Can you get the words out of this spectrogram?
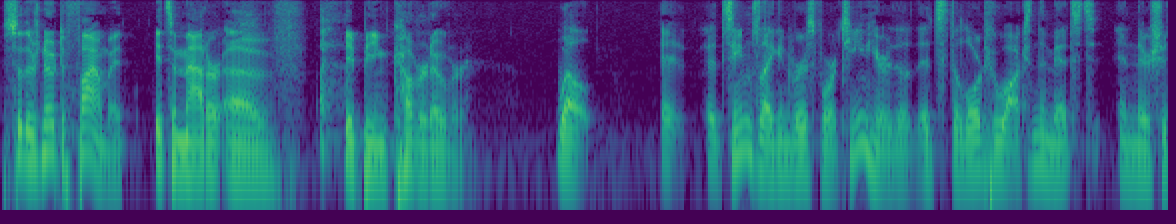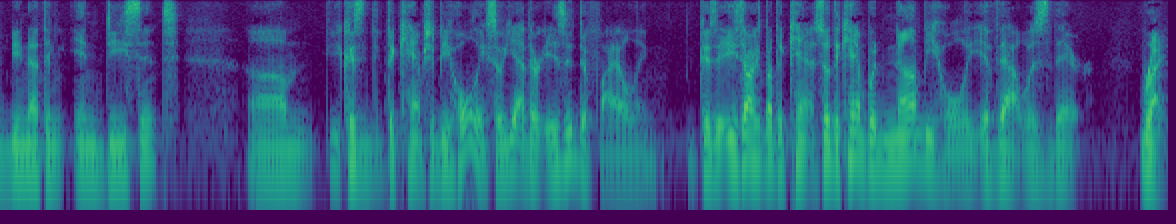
So there's no defilement. It's a matter of it being covered over. Well, it, it seems like in verse 14 here, it's the Lord who walks in the midst, and there should be nothing indecent um, because the camp should be holy. So, yeah, there is a defiling because he talks about the camp. So, the camp would not be holy if that was there. Right.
